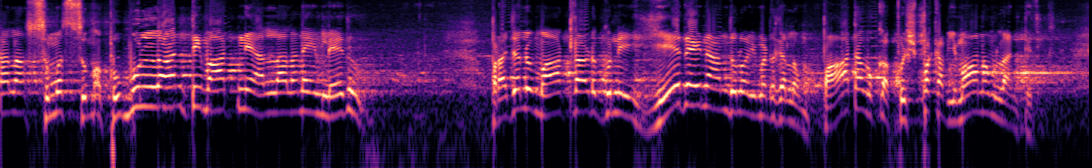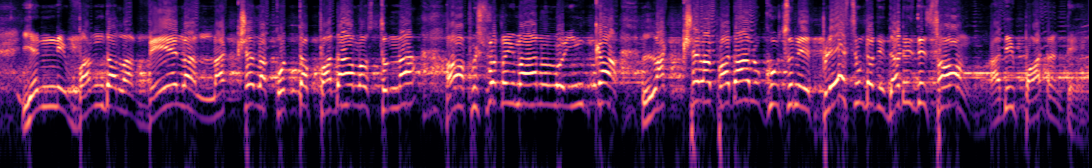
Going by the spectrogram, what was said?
చాలా సుమ సుమ పువ్వుల్లాంటి వాటిని అల్లాలనేం లేదు. ప్రజలు మాట్లాడుకునే ఏదైనా అందులో ఇమడగలం. పాట ఒక పుష్పక విమానం లాంటిది. ఎన్ని వందల వేల లక్షల కొత్త పదాలు వస్తున్నా ఆ పుష్పక విమానంలో ఇంకా లక్షల పదాలు కూర్చునే ప్లేస్ ఉంటుంది. దట్ ఈస్ ది సాంగ్ అది పాట అంటే.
